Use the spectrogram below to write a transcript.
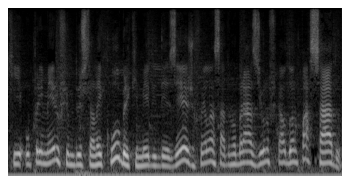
que o primeiro filme do Stanley Kubrick, Medo e Desejo, foi lançado no Brasil no final do ano passado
